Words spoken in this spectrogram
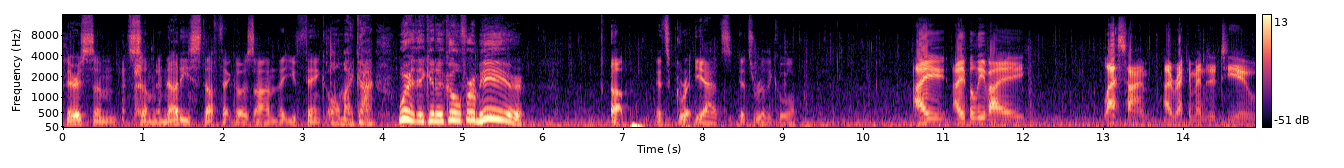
There's some some nutty stuff that goes on that you think, "Oh my god, where are they to go from here?" Up. It's great. Yeah, it's it's really cool. I I believe I last time I recommended it to you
